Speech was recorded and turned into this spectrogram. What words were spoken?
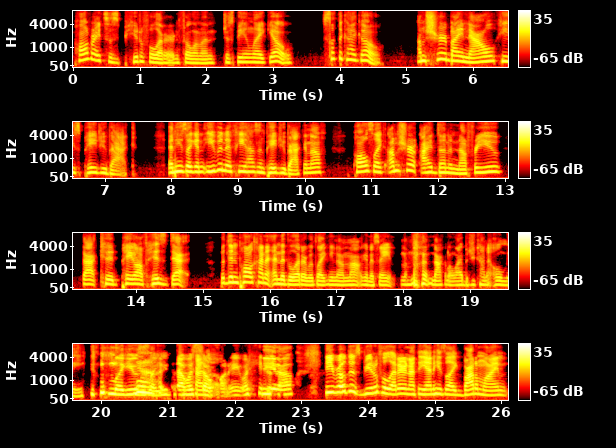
Paul writes this beautiful letter in Philemon, just being like, yo, just let the guy go. I'm sure by now he's paid you back. And he's like, and even if he hasn't paid you back enough, Paul's like, I'm sure I've done enough for you that could pay off his debt. But then Paul kind of ended the letter with like, you know, I'm not gonna say, I'm not, not gonna lie, but you kind of owe me. like he was yeah, like, that was so funny. What he you know, he wrote this beautiful letter, and at the end, he's like, bottom line,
